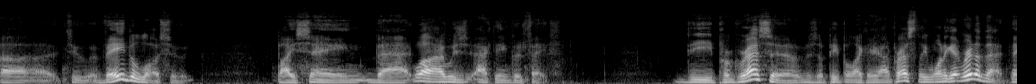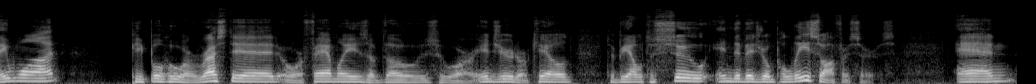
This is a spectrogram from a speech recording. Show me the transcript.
uh, to evade the lawsuit by saying that, well, I was acting in good faith. The progressives, the people like Ayanna Pressley, want to get rid of that. They want people who are arrested or families of those who are injured or killed to be able to sue individual police officers. And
